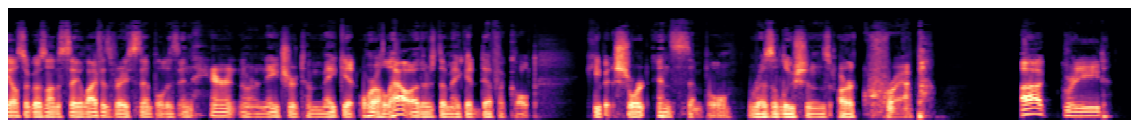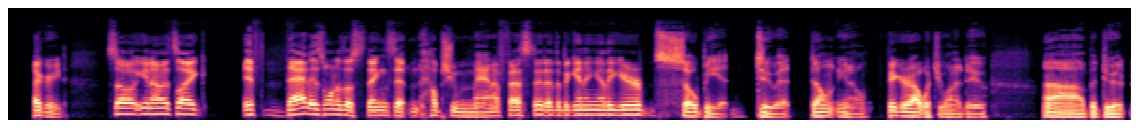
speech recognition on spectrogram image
He also goes on to say, "Life is very simple. It is inherent in our nature to make it or allow others to make it difficult." Keep it short and simple. Resolutions are crap. Agreed. Agreed. So, you know, it's like if that is one of those things that helps you manifest it at the beginning of the year, so be it. Do it. Don't, you know, figure out what you want to do. Uh, but do it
